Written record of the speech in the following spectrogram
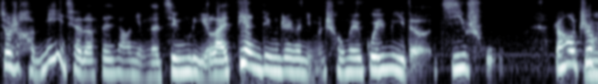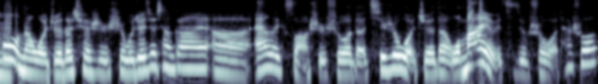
就是很密切的分享你们的经历，来奠定这个你们成为闺蜜的基础。然后之后呢，我觉得确实是，我觉得就像刚才呃 Alex 老师说的，其实我觉得我妈有一次就说我，她说，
